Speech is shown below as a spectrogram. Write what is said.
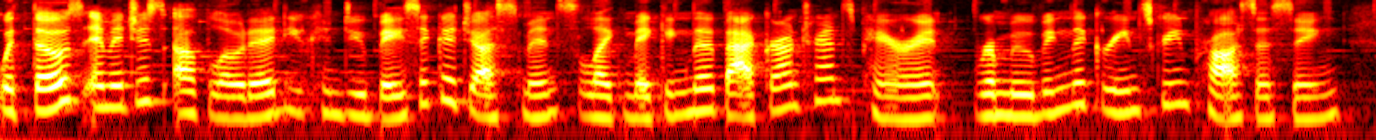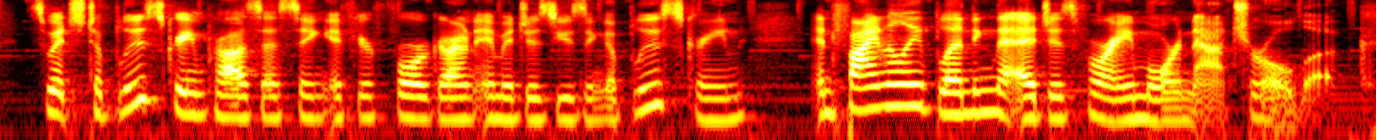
With those images uploaded, you can do basic adjustments like making the background transparent, removing the green screen processing, switch to blue screen processing if your foreground image is using a blue screen, and finally blending the edges for a more natural look.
